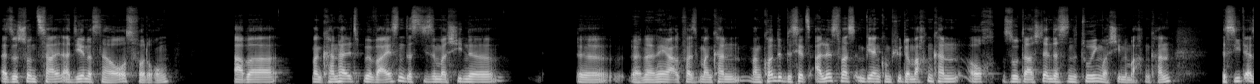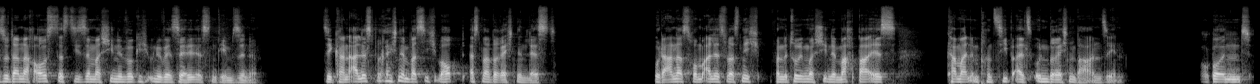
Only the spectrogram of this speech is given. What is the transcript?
Also schon Zahlen addieren, das ist eine Herausforderung. Aber man kann halt beweisen, dass diese Maschine, äh, naja, quasi man kann, man konnte bis jetzt alles, was irgendwie ein Computer machen kann, auch so darstellen, dass es eine Turing-Maschine machen kann. Es sieht also danach aus, dass diese Maschine wirklich universell ist in dem Sinne. Sie kann alles berechnen, was sich überhaupt erstmal berechnen lässt. Oder andersrum, alles, was nicht von der Turing-Maschine machbar ist, kann man im Prinzip als unberechenbar ansehen. Okay. Und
